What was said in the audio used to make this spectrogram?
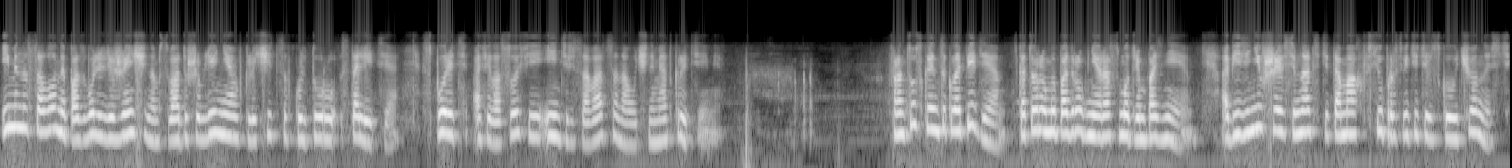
Именно салоны позволили женщинам с воодушевлением включиться в культуру столетия, спорить о философии и интересоваться научными открытиями. Французская энциклопедия, которую мы подробнее рассмотрим позднее, объединившая в 17 томах всю просветительскую ученость,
